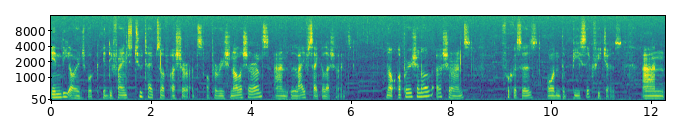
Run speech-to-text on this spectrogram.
in the Orange Book, it defines two types of assurance operational assurance and lifecycle assurance. Now, operational assurance focuses on the basic features and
